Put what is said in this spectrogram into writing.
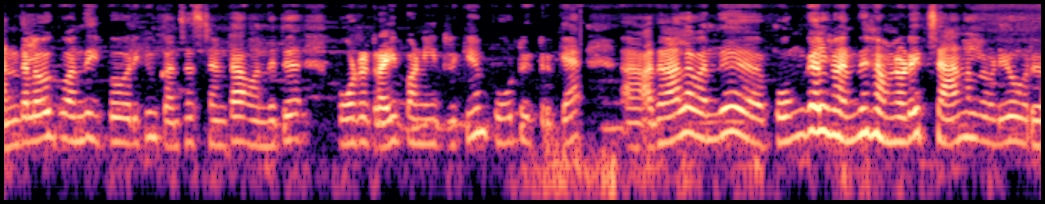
அந்தளவுக்கு வந்து இப்போ வரைக்கும் கன்சிஸ்டண்ட்டாக வந்துட்டு போட ட்ரை பண்ணிகிட்ருக்கேன் போட்டுட்ருக்கேன் அதனால் வந்து பொங்கல் வந்து நம்மளுடைய சேனலுடைய ஒரு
